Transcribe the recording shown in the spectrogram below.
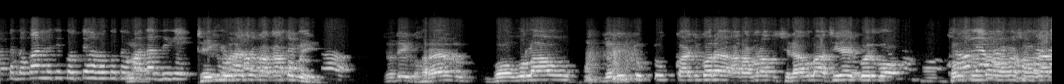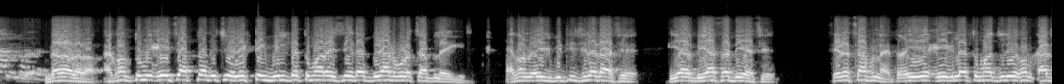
একটা দোকান দেখে করতে হবে কোথাও বাজার দিকে। ঠিক বলেছ কাকা তুমি। যদি ঘরের বউগুলাও যদি টুকটুক কাজ করে আর আমরা তো ছেলেগুলো আছি এই করব খুব সুন্দর ভাবে সংসার চলবে। দাঁড়াও দাঁড়াও। এখন তুমি এই চাপটা দিচ্ছ ইলেকট্রিক বিলটা তোমার এসে এটা বিরাট বড় চাপ লেগে গেছে। এখন এই বিটি ছেলেটা আছে ইয়ার বিয়া শাদী আছে সেটা চাপ নাই। তো এই এইগুলা তোমার যদি এখন কাজ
